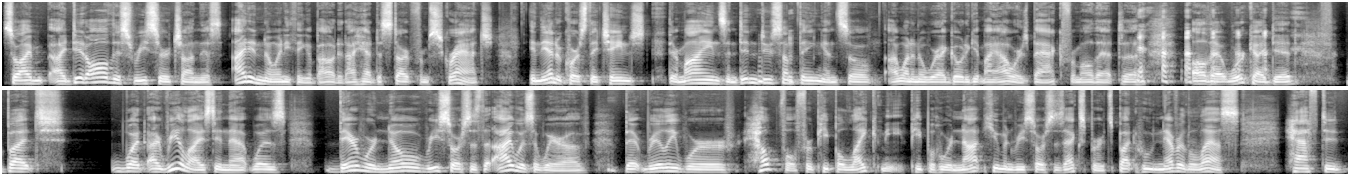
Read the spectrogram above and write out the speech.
So I, I did all this research on this. I didn't know anything about it. I had to start from scratch. In the end, of course, they changed their minds and didn't do something, and so I want to know where I go to get my hours back from all that uh, all that work I did. But what I realized in that was there were no resources that I was aware of that really were helpful for people like me, people who are not human resources experts, but who nevertheless have to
